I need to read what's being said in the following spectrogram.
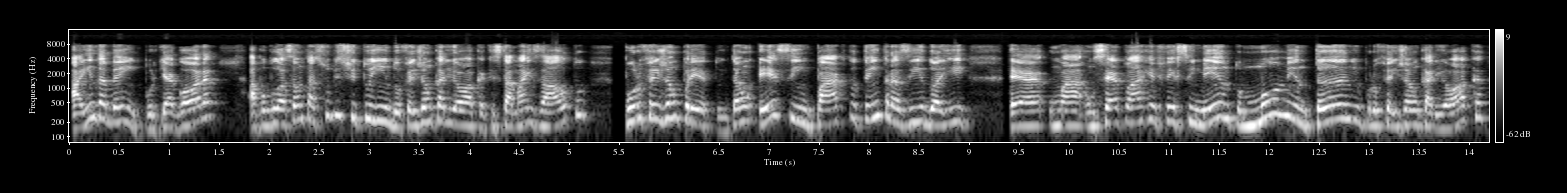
Ainda bem, porque agora a população está substituindo o feijão carioca, que está mais alto, por feijão preto. Então, esse impacto tem trazido aí é, uma, um certo arrefecimento momentâneo para o feijão carioca,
